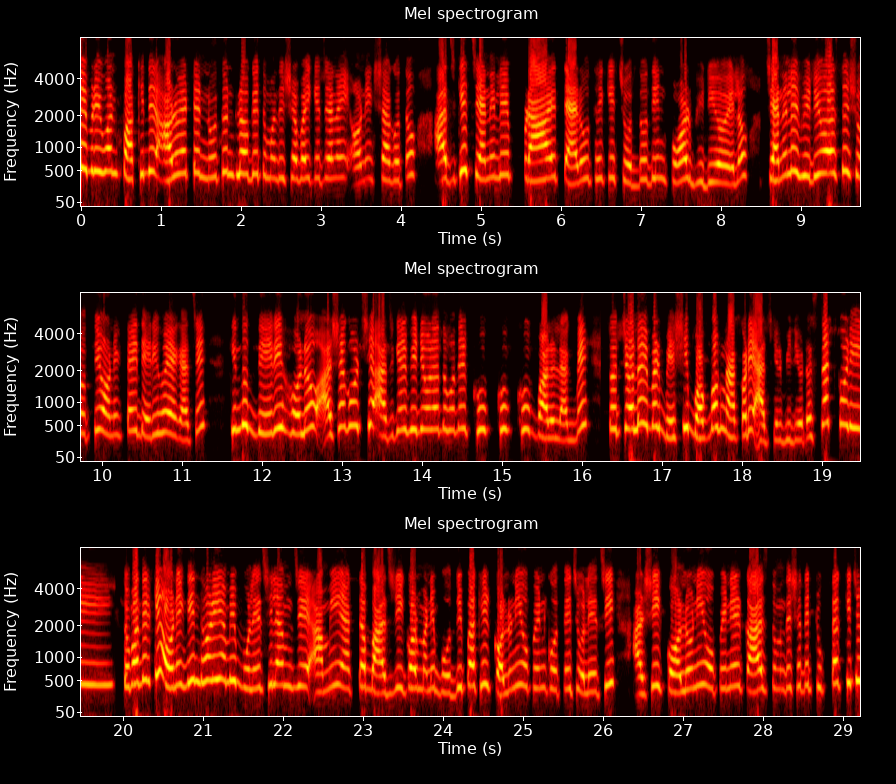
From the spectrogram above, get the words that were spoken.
এভরিওয়ান পাখিদের আরও একটা নতুন ব্লগে তোমাদের সবাইকে জানাই অনেক স্বাগত। আজকে চ্যানেলে প্রায় তেরো থেকে চোদ্দ দিন পর ভিডিও এলো। চ্যানেলে ভিডিও আসতে সত্যি অনেকটাই দেরি হয়ে গেছে। কিন্তু দেরি হলেও আশা করছি আজকের ভিডিওটা তোমাদের খুব খুব খুব ভালো লাগবে। তো চলো এবার বেশি বকবক না করে আজকের ভিডিওটা স্টার্ট করি। তোমাদেরকে অনেকদিন ধরেই আমি বলেছিলাম যে আমি একটা বাজরিগড় মানে বদ্রি পাখির কলোনি ওপেন করতে চলেছি। আর সেই কলোনি ওপেনের কাজ তোমাদের সাথে টুকটাক কিছু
